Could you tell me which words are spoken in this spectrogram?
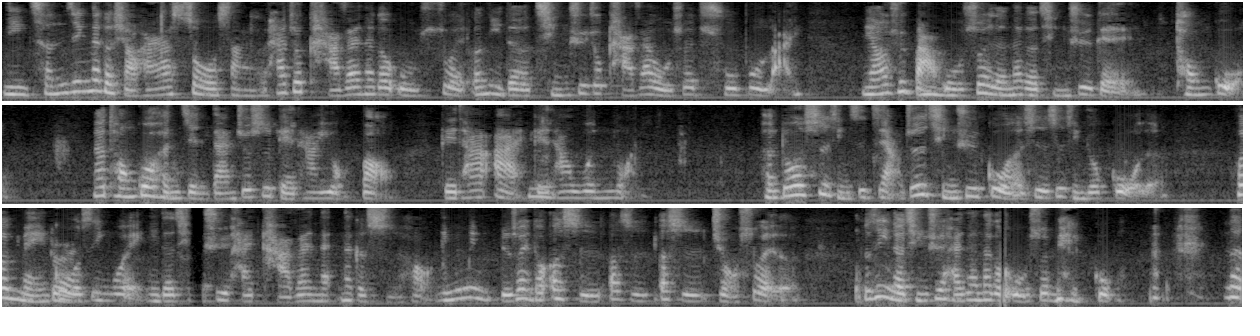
你曾经那个小孩他受伤了，他就卡在那个五岁，而你的情绪就卡在五岁出不来。你要去把五岁的那个情绪给通过。那通过很简单，就是给他拥抱，给他爱，给他温暖。很多事情是这样，就是情绪过了，其实事情就过了。会没过，是因为你的情绪还卡在那那个时候。你明明，比如说你都二十二十二十九岁了，可是你的情绪还在那个五岁没过，那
